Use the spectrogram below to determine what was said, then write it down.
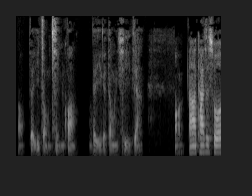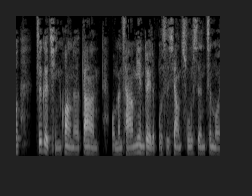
哦的一种情况的一个东西这样哦，然后他是说这个情况呢，当然我们常常面对的不是像出生这么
